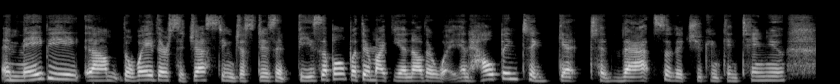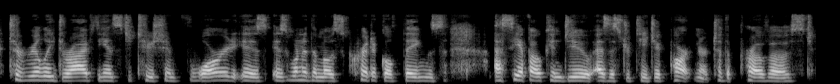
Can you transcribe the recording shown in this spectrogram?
And maybe um, the way they're suggesting just isn't feasible, but there might be another way. And helping to get to that so that you can continue to really drive the institution forward is, is one of the most critical things a CFO can do as a strategic partner to the provost,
